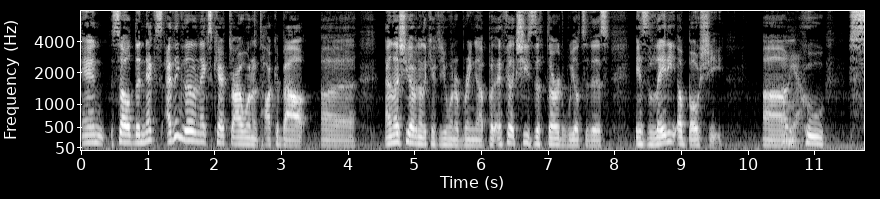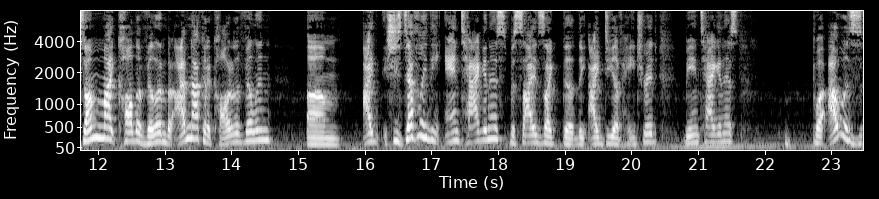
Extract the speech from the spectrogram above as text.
and so the next, I think the next character I want to talk about, uh, unless you have another character you want to bring up, but I feel like she's the third wheel to this, is Lady Eboshi. Um, Oh, yeah. Who some might call the villain, but I'm not going to call her the villain. Um, I she's definitely the antagonist. Besides, like the the idea of hatred, being antagonist. But I was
